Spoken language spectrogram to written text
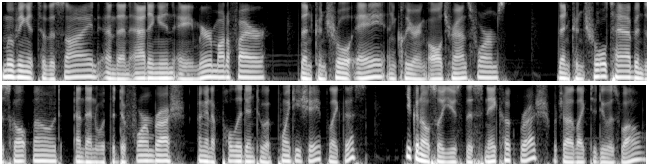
moving it to the side and then adding in a mirror modifier, then control A and clearing all transforms, then control tab into sculpt mode, and then with the deform brush, I'm going to pull it into a pointy shape like this. You can also use the snake hook brush, which I like to do as well,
